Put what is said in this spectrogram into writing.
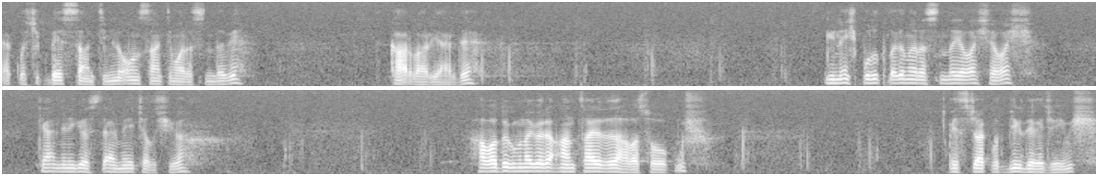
Yaklaşık 5 santimle 10 santim arasında bir kar var yerde. Güneş bulutların arasında yavaş yavaş kendini göstermeye çalışıyor. Hava durumuna göre Antalya'da da hava soğukmuş. Ve sıcaklık 1 dereceymiş.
